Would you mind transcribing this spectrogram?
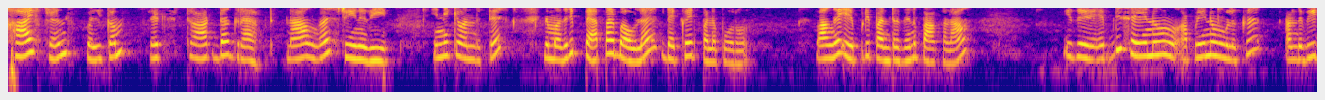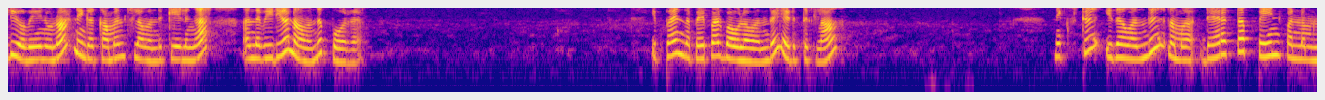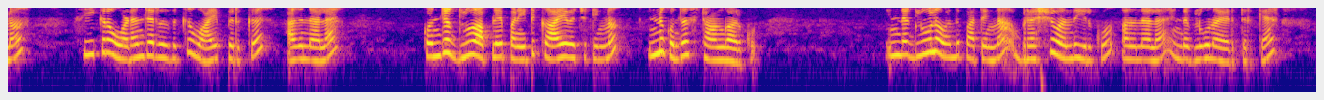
Hi friends welcome let's start the craft நான் உங்கள் ஸ்ரீநிதி. இன்றைக்கி வந்துட்டு இந்த மாதிரி பேப்பர் பவுலை டெக்கரேட் பண்ண போகிறோம் வாங்க எப்படி பண்ணுறதுன்னு பார்க்கலாம். இது எப்படி செய்யணும் அப்படின்னு உங்களுக்கு அந்த வீடியோ வேணும்னா நீங்கள் கமெண்ட்ஸில் வந்து கேளுங்க. அந்த வீடியோ நான் வந்து போடுறேன். இப்போ இந்த பேப்பர் பவுலை வந்து எடுத்துக்கலாம். நெக்ஸ்ட்டு இதை வந்து நம்ம டைரெக்டாக பெயிண்ட் பண்ணோம்னா சீக்கிரம் உடஞ்சிறதுக்கு வாய்ப்பு இருக்குது அதனால் கொஞ்சம் க்ளூ அப்ளை பண்ணிவிட்டு காய வச்சிட்டிங்கன்னா இன்னும் கொஞ்சம் ஸ்ட்ராங்காக இருக்கும். இந்த க்ளூவில் வந்து பார்த்திங்கன்னா ப்ரஷ்ஷு வந்து இருக்கும். அதனால் இந்த க்ளூ நான் எடுத்திருக்கேன்.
